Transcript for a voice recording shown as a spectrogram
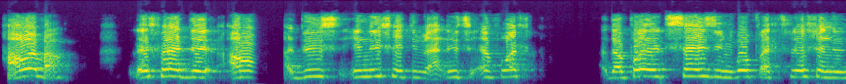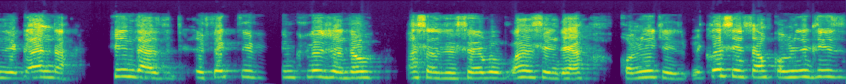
However, despite the, our, this initiative and its effort, the politicizing of participation in Uganda hinders effective inclusion of persons with cerebral palsy in their communities because in some communities,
